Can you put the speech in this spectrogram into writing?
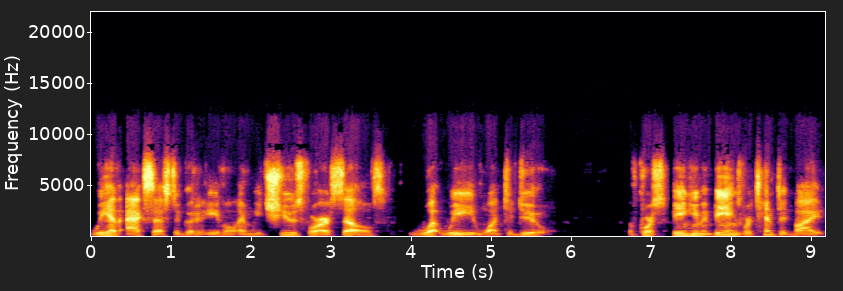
We have access to good and evil, and we choose for ourselves what we want to do. Of course, being human beings, we're tempted by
